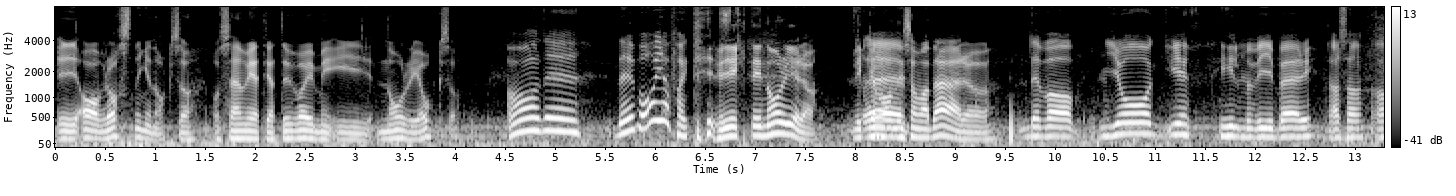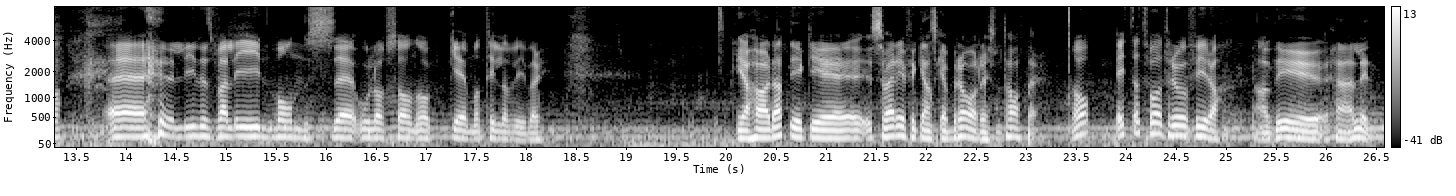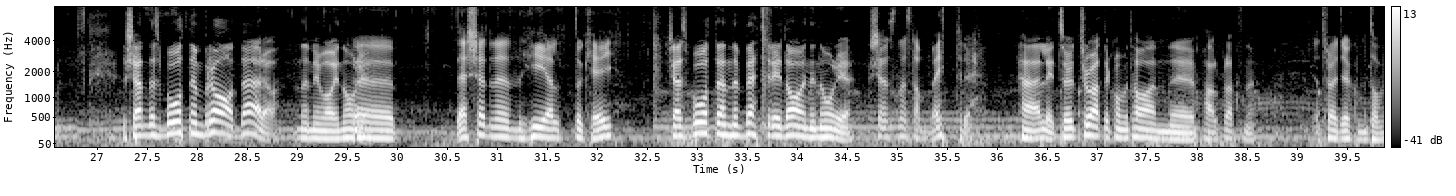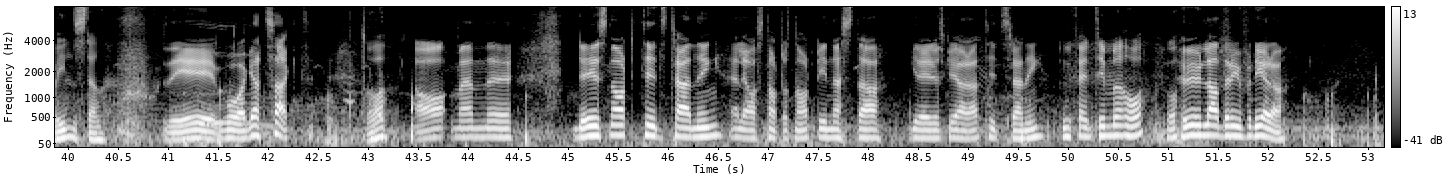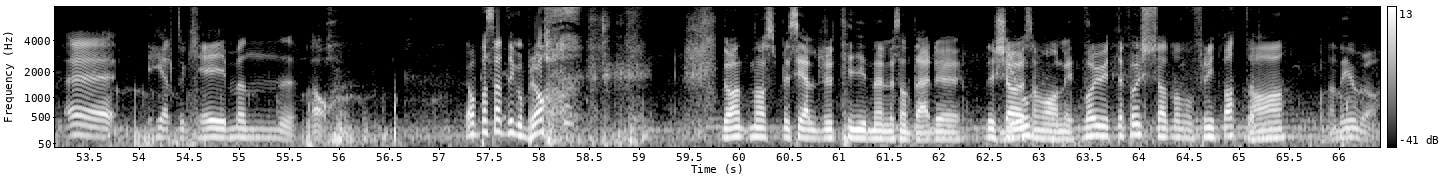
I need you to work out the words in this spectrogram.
eh, i avrostningen också. Och sen vet jag att du var ju med i Norge också. Ja, det, det var jag faktiskt. Hur gick det i Norge då? Vilka var Eh, ni som var där? Och... Det var jag, Hilmer Wiberg, alltså ja, eh, Linus Wallin, Måns Olofsson och Matilda Wiberg. Jag hörde att det gick, i- Sverige fick ganska bra resultat där. Ja, 1, 2, 3 och 4. Ja, det är härligt. Kändes båten bra där då, när ni var i Norge? Eh, jag känner den helt okej. Känns båten bättre idag än i Norge? Känns nästan bättre. Härligt. Så du tror att det kommer ta en eh, pallplats nu? Jag tror att jag kommer ta vinsten. Det är vågat sagt. Ja. Ja, men eh, det är snart tidsträning, eller ja, snart och snart. Det är nästa grej du ska göra, tidsträning. Ungefär en timme, ja. ja. Hur laddar du inför det då? Eh, helt okej, men ja. Jag hoppas att det går bra. Du har inte någon speciell rutin eller sånt där? Du, du kör Jo. som vanligt? Var ute först så att man får fritt vatten. Ja, ja det är ju bra.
